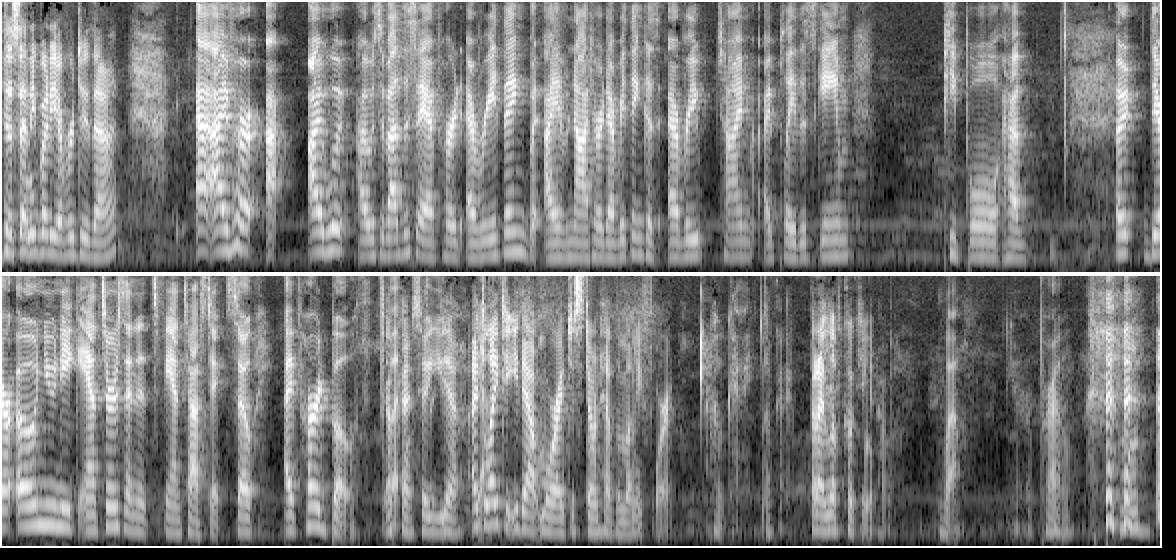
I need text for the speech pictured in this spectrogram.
Does anybody ever do that? I've heard. I, I would. I was about to say I've heard everything, but I have not heard everything because every time I play this game, people have uh, their own unique answers, and it's fantastic. So I've heard both. But, okay. So you, yeah, I'd yeah. like to eat out more. I just don't have the money for it. Okay. Okay. But I love cooking at home. Well, you're a pro. Mm-hmm.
